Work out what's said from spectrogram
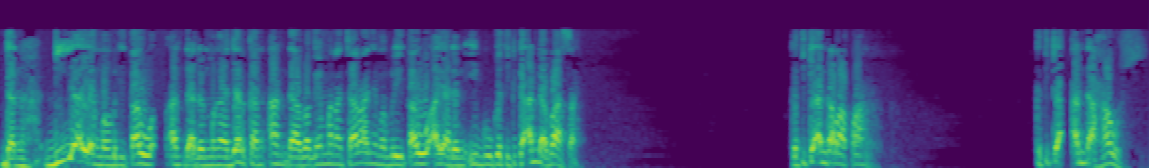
Dan dia yang memberitahu Anda dan mengajarkan Anda bagaimana caranya memberitahu ayah dan ibu ketika Anda basah. Ketika Anda lapar. Ketika Anda haus.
